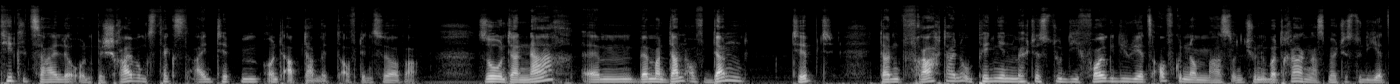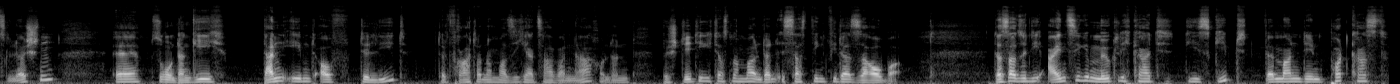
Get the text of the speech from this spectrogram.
Titelzeile und Beschreibungstext eintippen und ab damit auf den Server. So, und danach, ähm, wenn man dann auf Dann tippt, dann fragt ein Opinion, möchtest du die Folge, die du jetzt aufgenommen hast und schon übertragen hast, möchtest du die jetzt löschen? Äh, so, und dann gehe ich dann eben auf Delete. Dann fragt er nochmal sicherheitshalber nach und dann bestätige ich das nochmal und dann ist das Ding wieder sauber. Das ist also die einzige Möglichkeit, die es gibt, wenn man den Podcast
